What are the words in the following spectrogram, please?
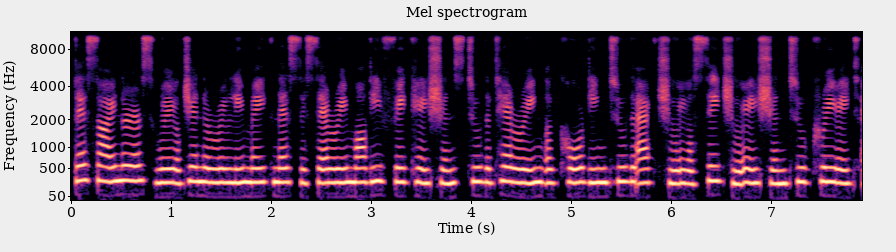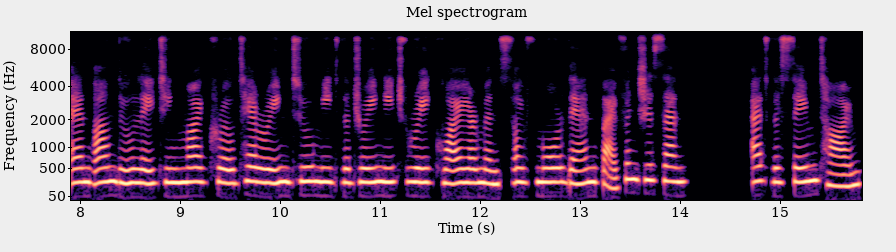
Designers will generally make necessary modifications to the terrain according to the actual situation to create an undulating micro-terrain to meet the drainage requirements of more than 3%. At the same time,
